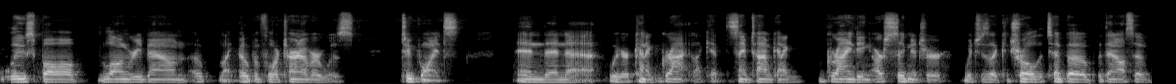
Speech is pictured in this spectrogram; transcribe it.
loose ball, long rebound, op- like open floor turnover was two points, and then uh, we were kind of grind like at the same time kind of grinding our signature, which is like control the tempo, but then also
